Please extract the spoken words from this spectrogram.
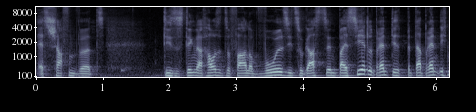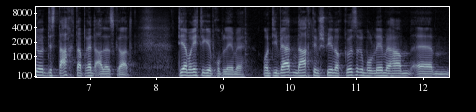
es schaffen wird, dieses Ding nach Hause zu fahren, obwohl sie zu Gast sind. Bei Seattle brennt, die- da brennt nicht nur das Dach, da brennt alles gerade. Die haben richtige Probleme. Und die werden nach dem Spiel noch größere Probleme haben. Ähm,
